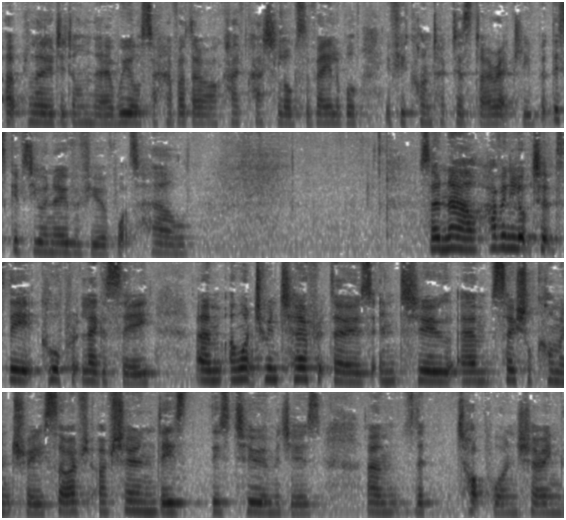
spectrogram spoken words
uploaded on there. We also have other archive catalogues available if you contact us directly, but this gives you an overview of what's held. So now, having looked at the corporate legacy, um, I want to interpret those into um, social commentary. So I've, I've, shown these, these two images. Um, the top one showing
